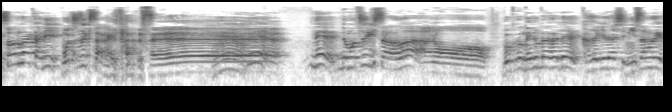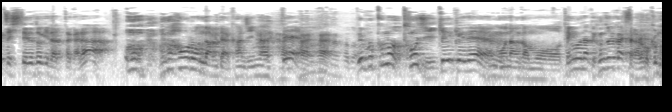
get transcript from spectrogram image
その中に、望月さんがいたんです。へー。で、で、もつぎさんは、あのー、僕がメルマガで稼ぎ出して2、3ヶ月してる時だったから、あ、あのハオロンだみたいな感じになって、で、僕も当時イケイケで、もうなんかもう、天狗になってふんぞり返してたから僕も、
